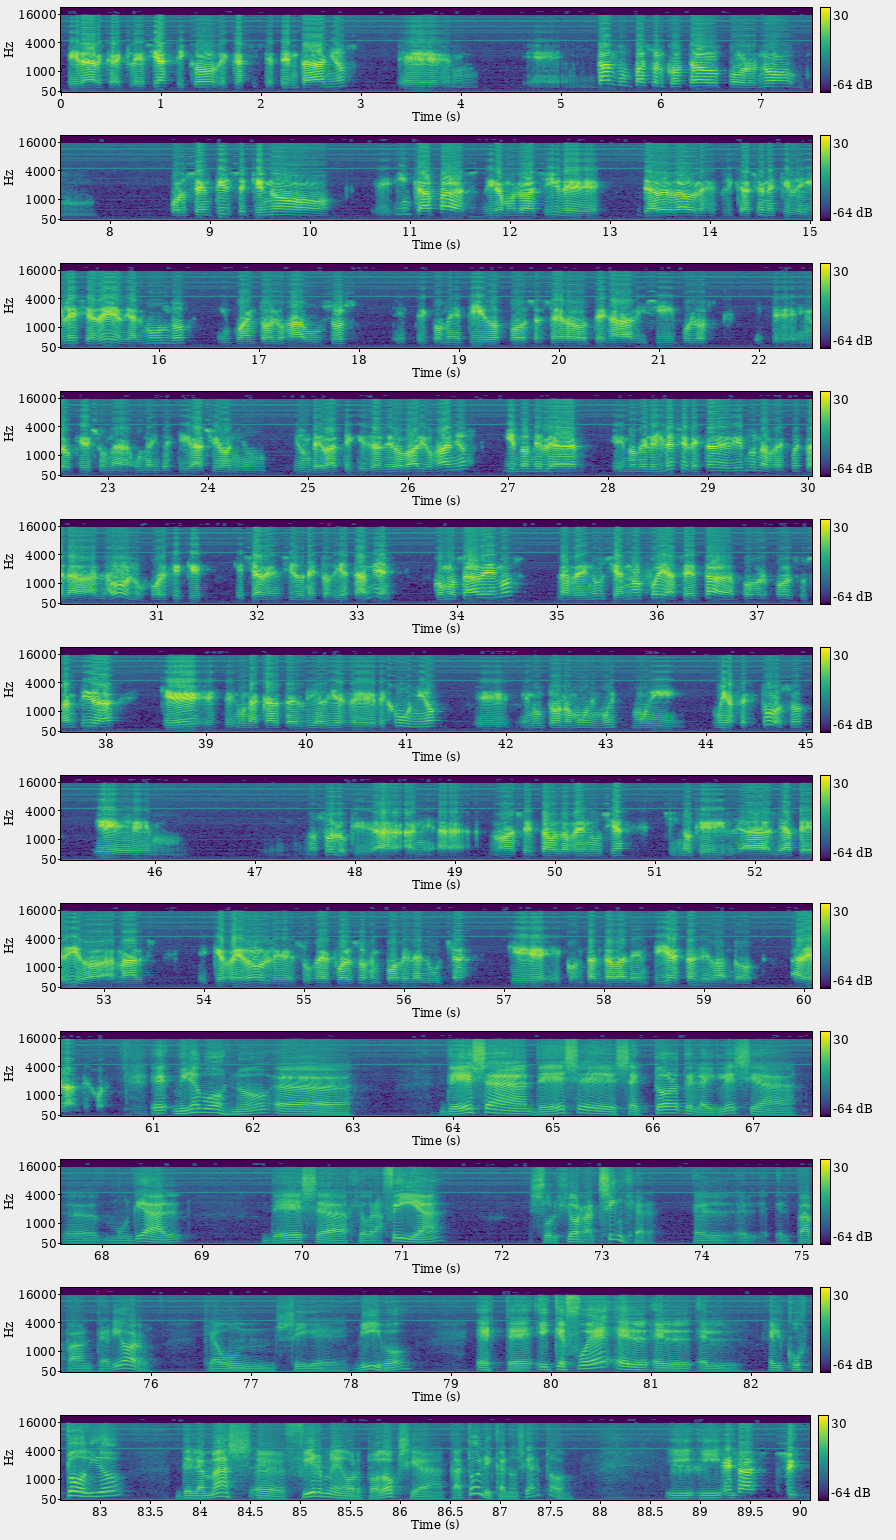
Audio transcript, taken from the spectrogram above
jerarca eclesiástico de casi 70 años, dando un paso al costado por no por sentirse que no eh, incapaz, digámoslo así, de, haber dado las explicaciones que la Iglesia debe al mundo en cuanto a los abusos este, cometidos por sacerdotes a discípulos, este, en lo que es una, investigación y un, y un debate que ya lleva varios años y en donde la, en donde la Iglesia le está debiendo una respuesta a la, ONU, Jorge, que, que se ha vencido en estos días también. Como sabemos, la renuncia no fue aceptada por, su santidad que este, en una carta del día 10 de, junio, eh, en un tono muy, muy, muy, muy afectuoso, eh, no solo que no ha aceptado la renuncia, sino que le ha, pedido a Marx eh, que redoble sus esfuerzos en pos de la lucha que con tanta valentía está llevando adelante, Jorge. Mira vos, ¿no? de, esa, de ese sector de la iglesia eh, mundial, de esa geografía, surgió Ratzinger, el, el, papa anterior, que aún sigue vivo, este, y que fue el, el custodio de la más eh, firme ortodoxia católica, ¿no es cierto? Y,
